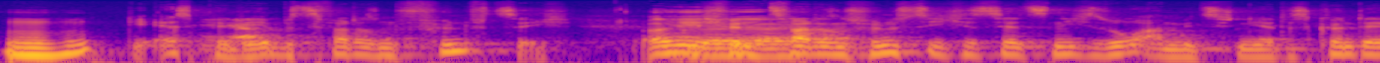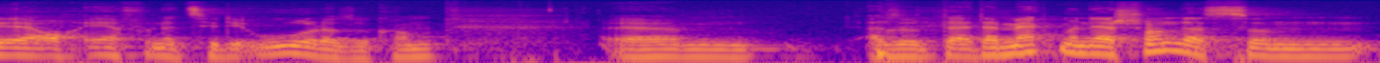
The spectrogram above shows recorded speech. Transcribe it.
Mhm. die SPD Ja. bis 2050. Ui, Und ich finde, ui. 2050 ist jetzt nicht so ambitioniert. Das könnte ja auch eher von der CDU oder so kommen. Ähm, also da, da merkt man ja schon, dass, so ein,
